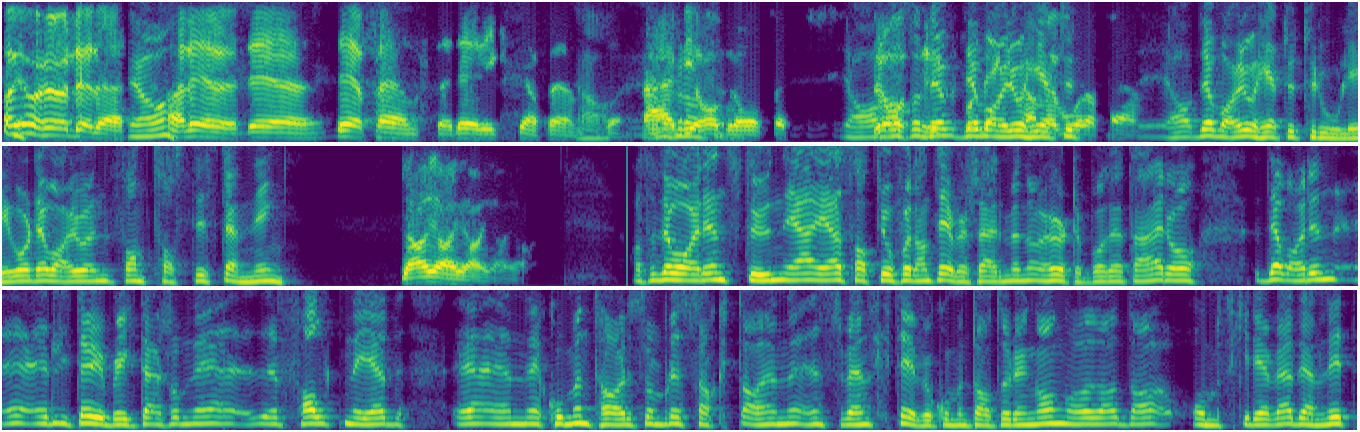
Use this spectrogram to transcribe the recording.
Ja, jag hörde det. Ja. ja det, det, det är fans det. Det är riktiga fans. Ja, Nej, vi har bra Ja, bra alltså det, det var ju helt, ja, det var ju helt otroligt igår. Det var ju en fantastisk stämning. Ja, ja, ja, ja. ja. Altså Det var en stund Jeg, jeg satt jo foran TV-skjermen og hørte på dette her, og det var en, et lite øyeblikk der som det, det, falt ned en kommentar som ble sagt av en, en svensk TV-kommentator en gang, og da, da, omskrev jeg den litt.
